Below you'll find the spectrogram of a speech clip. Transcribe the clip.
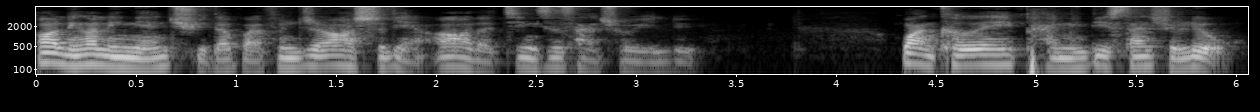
二零二零年取得百分之二十点二的净资产收益率，万科 A 排名第三十六，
